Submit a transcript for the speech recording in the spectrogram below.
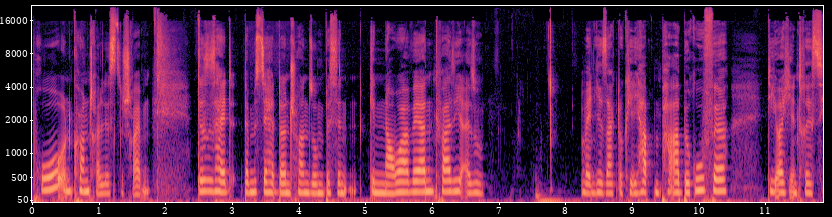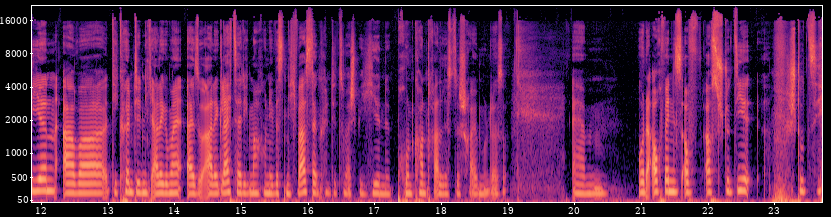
Pro- und Kontraliste schreiben. Das ist halt, da müsst ihr halt dann schon so ein bisschen genauer werden quasi. Also wenn ihr sagt, okay, ihr habt ein paar Berufe, die euch interessieren, aber die könnt ihr nicht alle gemein, also alle gleichzeitig machen und ihr wisst nicht was, dann könnt ihr zum Beispiel hier eine Pro- und Kontraliste schreiben oder so. Ähm, oder auch wenn es auf, aufs Studier, Stuzi,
